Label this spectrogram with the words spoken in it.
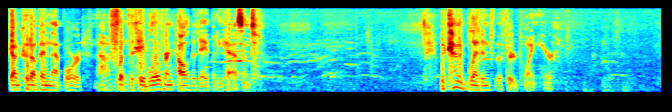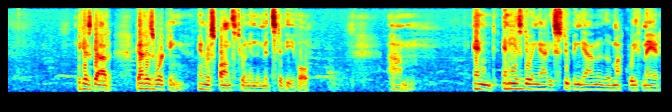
God could upend that board, uh, flip the table over, and call it a day, but he hasn't. We kind of bled into the third point here. Because God, God is working in response to and in the midst of evil. Um, and, and he is doing that. He's stooping down into the muck we've made.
